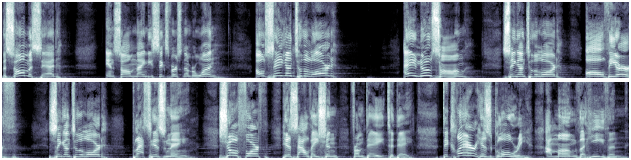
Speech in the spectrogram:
The psalmist said in Psalm 96, verse number one, Oh, sing unto the Lord a new song. Sing unto the Lord all the earth. Sing unto the Lord, bless his name. Show forth his salvation from day to day. Declare his glory among the heathen,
